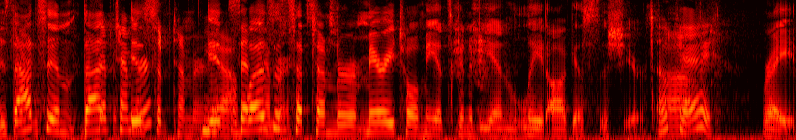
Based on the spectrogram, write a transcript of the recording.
Is that That's in that September? is- September. It Yeah. was September. in September. Mary told me it's going to be in late August this year. okay? Right,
